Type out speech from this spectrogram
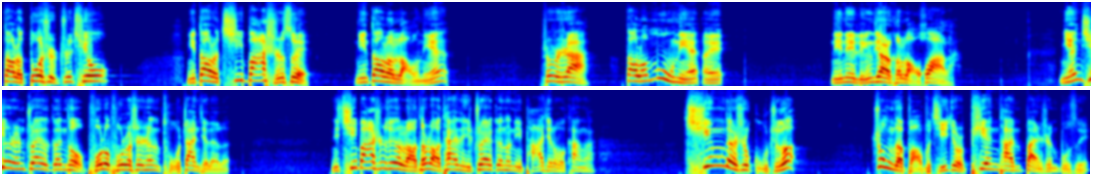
到了多事之秋，你到了七八十岁，你到了老年，是不是啊？到了暮年，哎，你那零件可老化了。年轻人摔个跟头，扑噜扑噜身上的土站起来了。你七八十岁的老头老太太，你摔跟头，你爬起来，我看看。轻的是骨折，重的保不齐就是偏瘫、半身不遂。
